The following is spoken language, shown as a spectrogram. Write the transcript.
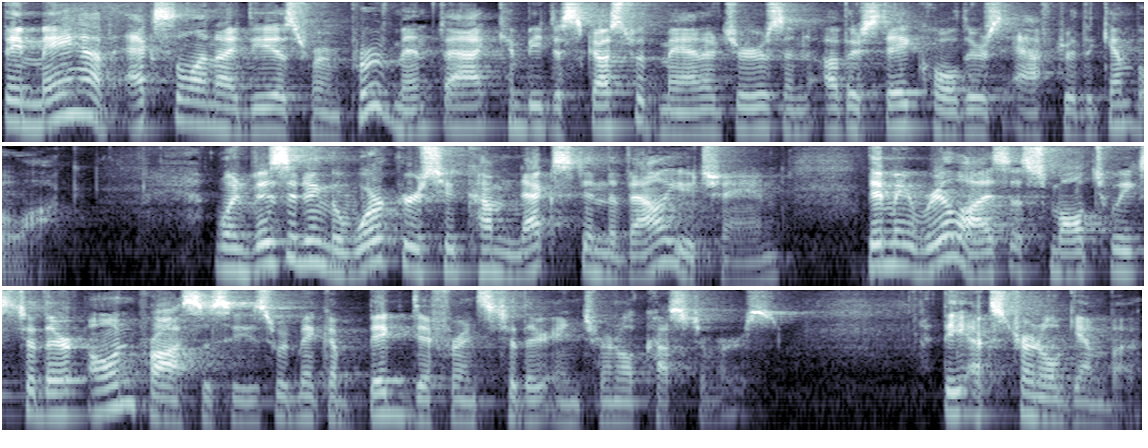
They may have excellent ideas for improvement that can be discussed with managers and other stakeholders after the Gemba walk. When visiting the workers who come next in the value chain, they may realize that small tweaks to their own processes would make a big difference to their internal customers. The external Gemba.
